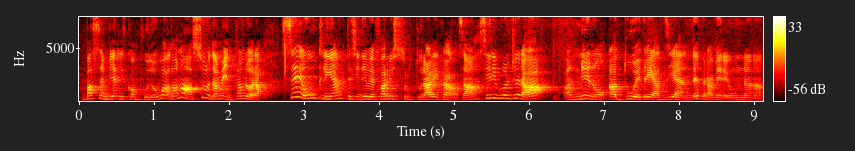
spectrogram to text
Basta inviare il computo vuoto? No, assolutamente. Allora, se un cliente si deve far ristrutturare casa, si rivolgerà almeno a due o tre aziende per avere un,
